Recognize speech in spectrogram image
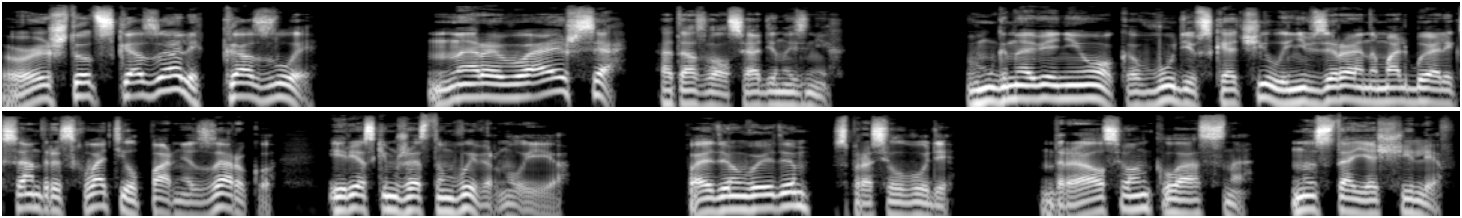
«Вы что-то сказали, козлы?» «Нарываешься?» — отозвался один из них. В мгновение ока Вуди вскочил и, невзирая на мольбы Александры, схватил парня за руку и резким жестом вывернул ее. «Пойдем выйдем?» — спросил Вуди. Дрался он классно. Настоящий лев.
